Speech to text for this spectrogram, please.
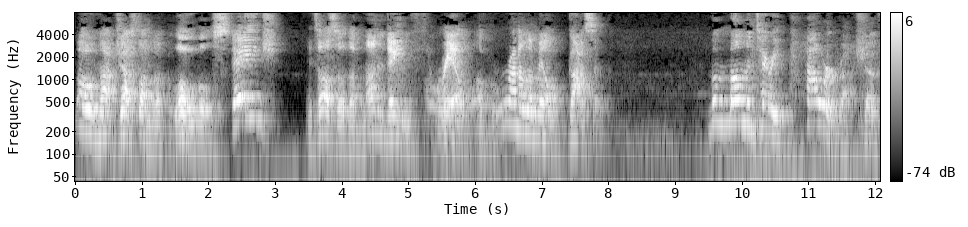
Oh, not just on the global stage. It's also the mundane thrill of run-of-the-mill gossip. The momentary power rush of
